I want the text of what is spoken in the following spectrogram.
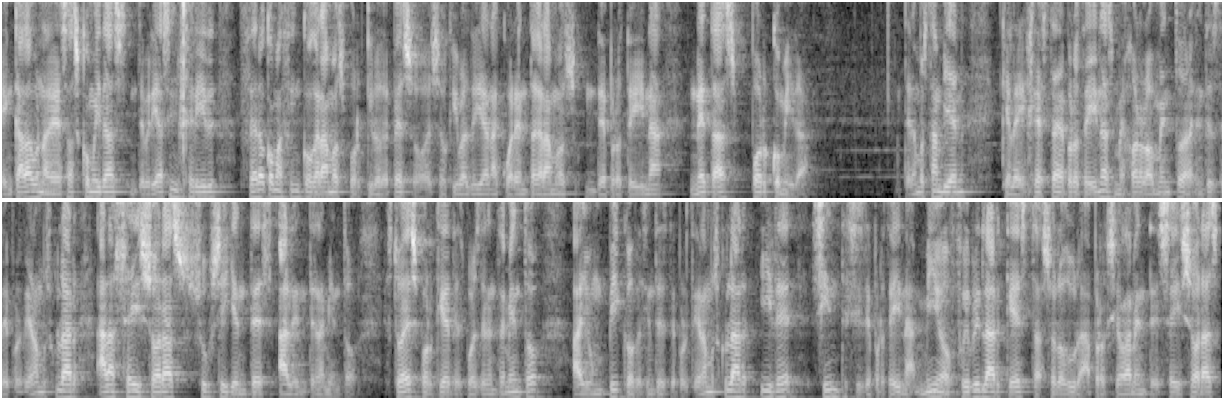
en cada una de esas comidas deberías ingerir 0,5 gramos por kilo de peso. Eso equivaldría a 40 gramos de proteína netas por comida. Tenemos también que la ingesta de proteínas mejora el aumento de la síntesis de proteína muscular a las 6 horas subsiguientes al entrenamiento. Esto es porque después del entrenamiento hay un pico de síntesis de proteína muscular y de síntesis de proteína miofibrilar que esta solo dura aproximadamente 6 horas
